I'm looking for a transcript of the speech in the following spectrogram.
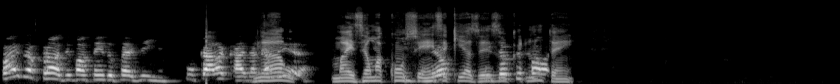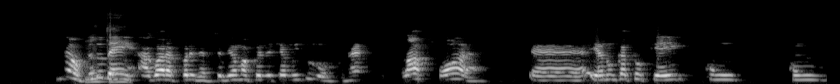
Faz a frase batendo o pezinho. O cara cai da Não. cadeira. Mas é uma consciência Entendeu? que às vezes Então o cara você não fala- tem. Não, tudo Não bem. Agora, por exemplo, você vê uma coisa que é muito louco, né? Lá fora, é, eu nunca toquei com, com,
